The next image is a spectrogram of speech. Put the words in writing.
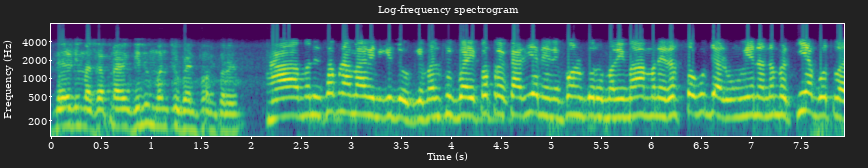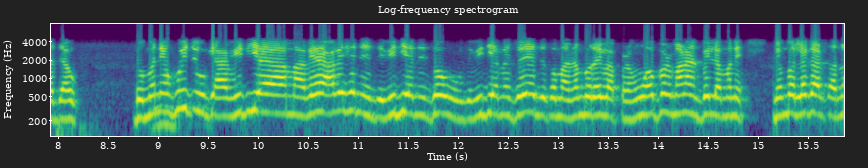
મેલડીમાં સપના કીધું મનસુખભાઈ ફોન કર્યો. હા મને સપનામાં આવીને કીધું કે મનસુખભાઈ પત્રકાર છે ને એને ફોન કરો. મારી માં મને રસ્તો ઉજાડું હું એના નંબર ક્યાં ગોતવા જાઉં? તો મને પૂછ્યું કે આ વિડિયામાં વે આવે છે ને તે વિડિયાને જોવું. તો વિડિયા મેં જોયા તો તમારા નંબર આવ્યા પણ હું અભણ માણસ પહેલા મને નંબર લગાડતા ન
